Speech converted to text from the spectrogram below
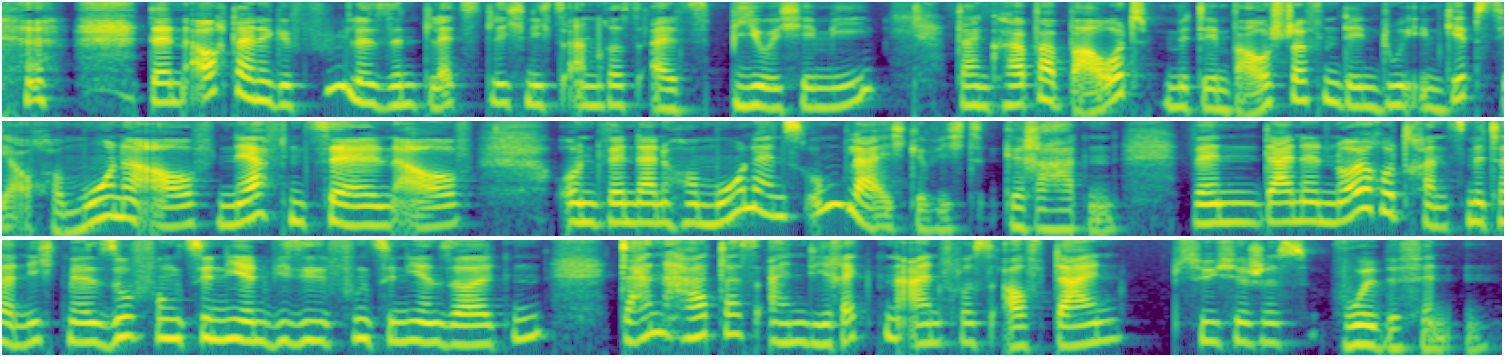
Denn auch deine Gefühle sind letztlich nichts anderes als Biochemie. Dein Körper baut mit den Baustoffen, den du ihm gibst, ja auch Hormone auf, Nervenzellen auf. Und wenn deine Hormone ins Ungleichgewicht geraten, wenn deine Neurotransmitter nicht mehr so funktionieren, wie sie funktionieren sollten, dann hat das einen direkten Einfluss auf dein psychisches Wohlbefinden.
